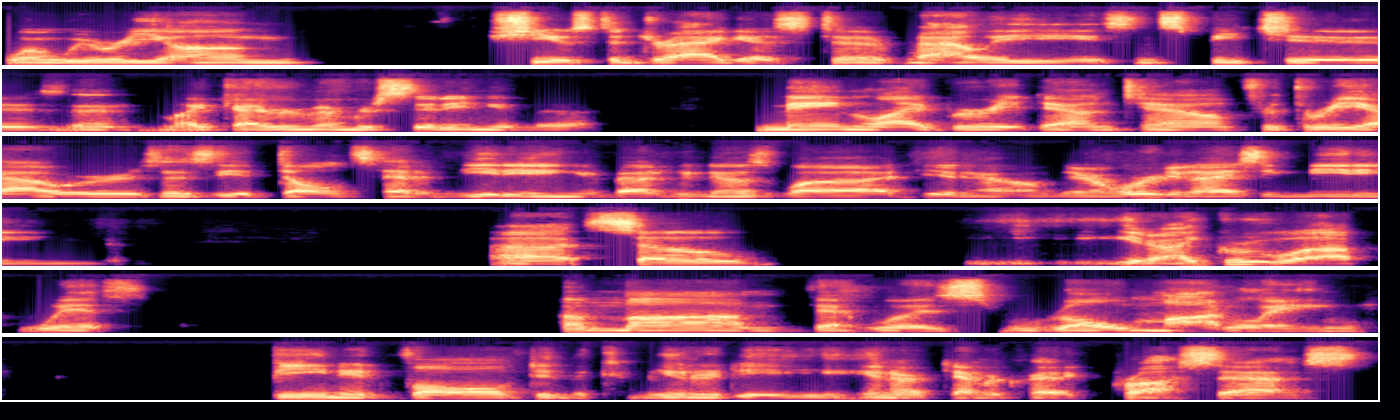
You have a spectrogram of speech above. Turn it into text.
when we were young, she used to drag us to rallies and speeches. And like I remember sitting in the main library downtown for three hours as the adults had a meeting about who knows what, you know, they're organizing meeting. Uh, so, you know, I grew up with a mom that was role modeling being involved in the community in our democratic process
